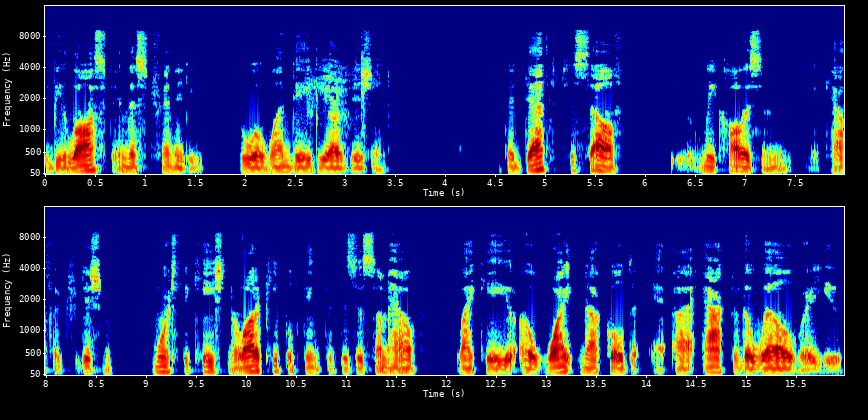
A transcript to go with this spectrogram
to be lost in this Trinity, who will one day be our vision. The death to self, we call this in the Catholic tradition mortification. A lot of people think that this is somehow like a, a white knuckled uh, act of the will where you,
